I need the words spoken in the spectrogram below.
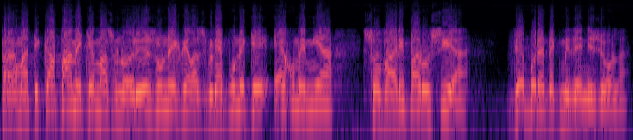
πραγματικά πάμε και μας γνωρίζουν και μας βλέπουν και έχουμε μια σοβαρή παρουσία. Δεν μπορεί να τα εκμηδενίζει όλα.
